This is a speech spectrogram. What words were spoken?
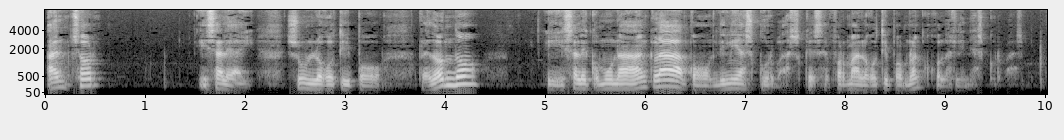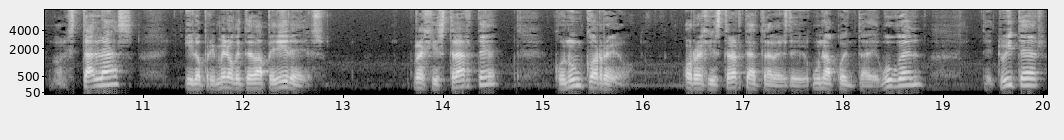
Anchor y sale ahí. Es un logotipo redondo y sale como una ancla con líneas curvas, que se forma el logotipo en blanco con las líneas curvas. Lo instalas y lo primero que te va a pedir es registrarte con un correo o registrarte a través de una cuenta de Google, de Twitter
